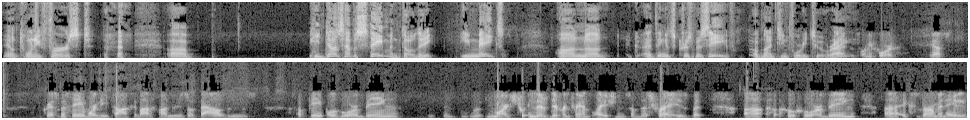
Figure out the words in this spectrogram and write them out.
you know, 21st. uh, he does have a statement, though, that he, he makes on, uh, I think it's Christmas Eve of 1942, right? right? The 24th, yes. Christmas Eve, where he talks about hundreds of thousands of people who are being marched, and there's different translations of this phrase, but uh, who, who are being uh, exterminated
